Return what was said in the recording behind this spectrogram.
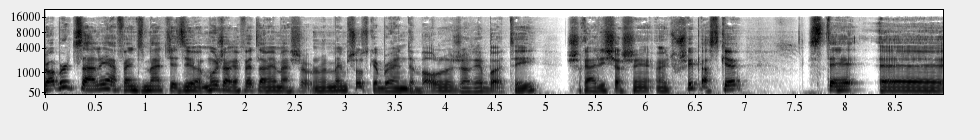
Robert Saleh, à la fin du match, a dit Moi, j'aurais fait la même, même chose que Brian DeBall. J'aurais botté. Je serais allé chercher un, touché parce que c'était 13-10. Euh,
